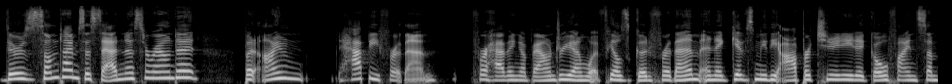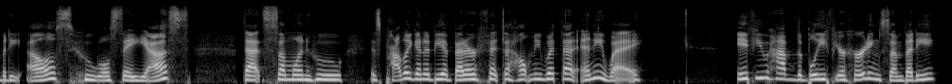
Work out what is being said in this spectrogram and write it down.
there's sometimes a sadness around it, but I'm happy for them for having a boundary on what feels good for them. And it gives me the opportunity to go find somebody else who will say yes. That's someone who is probably going to be a better fit to help me with that anyway. If you have the belief you're hurting somebody,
